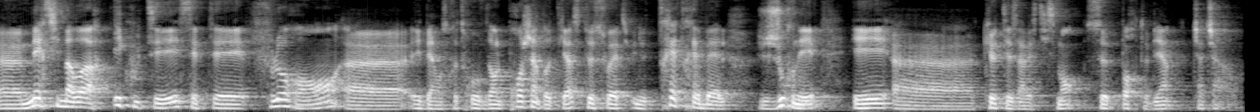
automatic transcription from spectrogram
Euh, merci de m'avoir écouté, c'était Florent. Euh, et bien on se retrouve dans le prochain podcast. Je te souhaite une très très belle journée et euh, que tes investissements se portent bien. Ciao ciao.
